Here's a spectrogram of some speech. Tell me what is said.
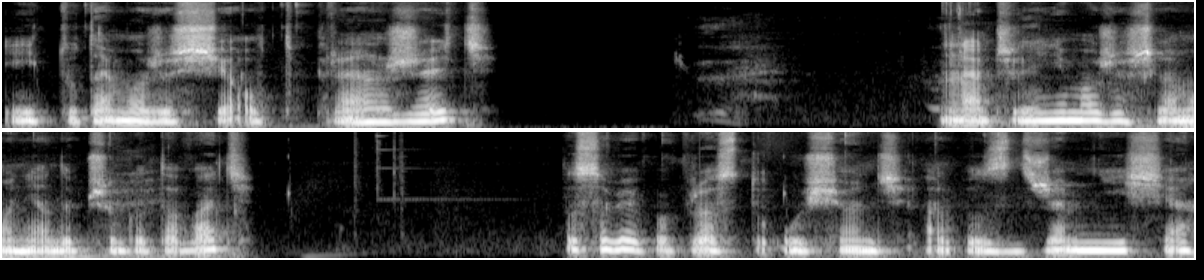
i tutaj możesz się odprężyć. No, czyli nie możesz lemoniady przygotować. To sobie po prostu usiądź albo zdrzemnij się.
